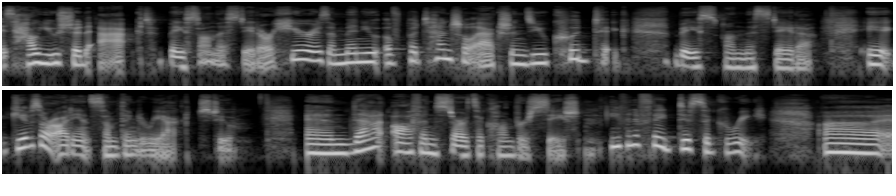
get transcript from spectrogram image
is how you should act based on this data, or here is a menu of potential actions you could take based on this data, it gives our audience something to react to. And that often starts a conversation, even if they disagree. Uh,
